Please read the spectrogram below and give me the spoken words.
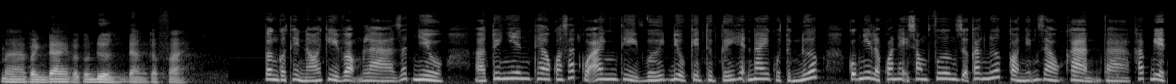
mà vành đai và con đường đang gặp phải. Vâng, có thể nói kỳ vọng là rất nhiều. À, tuy nhiên, theo quan sát của anh thì với điều kiện thực tế hiện nay của từng nước cũng như là quan hệ song phương giữa các nước còn những rào cản và khác biệt,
